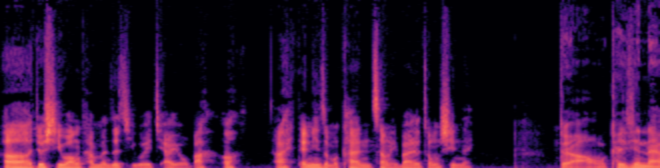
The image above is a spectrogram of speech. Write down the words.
啊、呃，就希望他们这几位加油吧。哦，哎，那你怎么看上礼拜的中心呢？对啊，我可以先来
